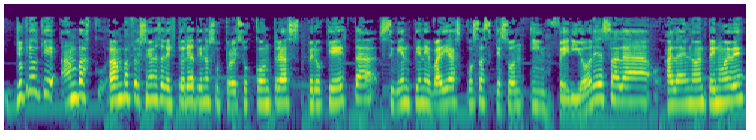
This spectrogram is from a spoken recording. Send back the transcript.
yo creo que ambas, ambas versiones de la historia tienen sus pros y sus contras, pero que esta, si bien tiene varias cosas que son inferiores a la, a la del 99,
